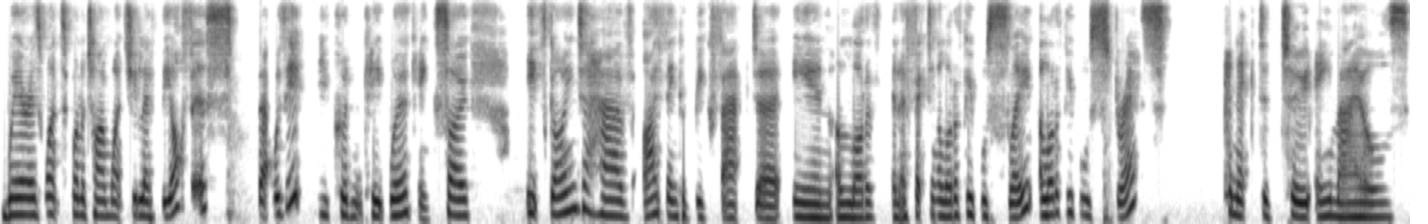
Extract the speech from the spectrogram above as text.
Whereas once upon a time, once you left the office, that was it. You couldn't keep working. So it's going to have, I think, a big factor in a lot of and affecting a lot of people's sleep, a lot of people's stress connected to emails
